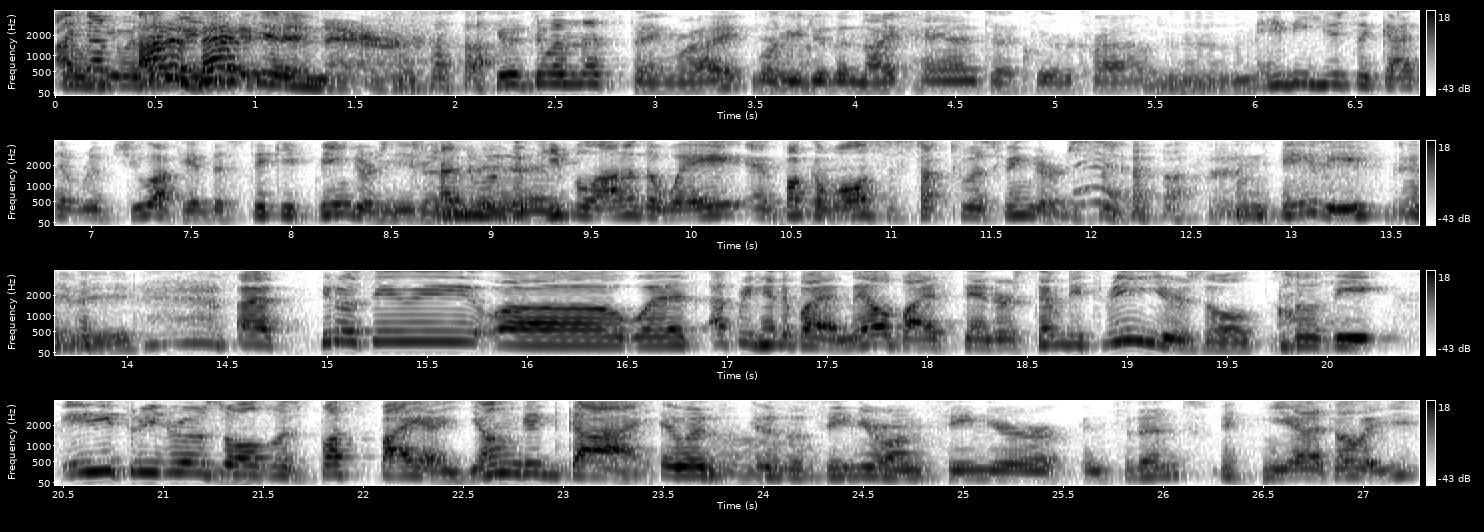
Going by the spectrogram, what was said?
I got was How did that fingers. get in there? He was doing this thing, right? Where Yeah. you do the knife hand to clear the crowd. Maybe he was the guy that ripped you off. He had the sticky fingers. He He's could trying to have move the been. people out of the way, and fucking Wallace just stuck to his fingers. Maybe. Maybe. Uh, Hirosiri uh, was apprehended by a male bystander, 73 years old. So the 83 years old was busted by a young guy. It was it was a senior on senior incident. yeah, totally. You-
